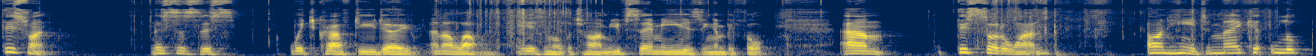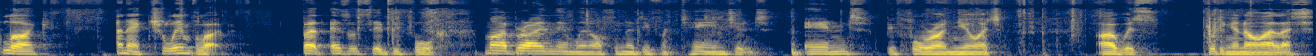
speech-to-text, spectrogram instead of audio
this one. This is this Witchcraft You Do, and I love them. I use them all the time. You've seen me using them before. Um, this sort of one on here to make it look like an actual envelope. But as I said before, my brain then went off in a different tangent. And before I knew it, I was putting an eyelet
